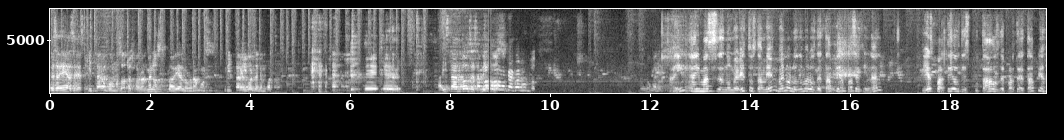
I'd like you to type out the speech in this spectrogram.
Ese día se desquitaron con nosotros, pero al menos todavía logramos gritar el gol del empate. eh, eh, ahí está entonces, amigos. Números. Ahí hay más eh, numeritos también. Bueno, los números de Tapia en fase final. 10 partidos disputados de parte de Tapia.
